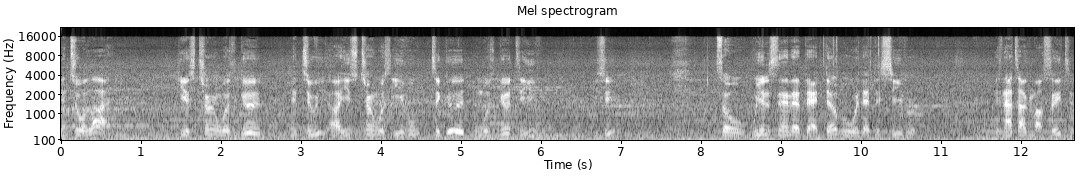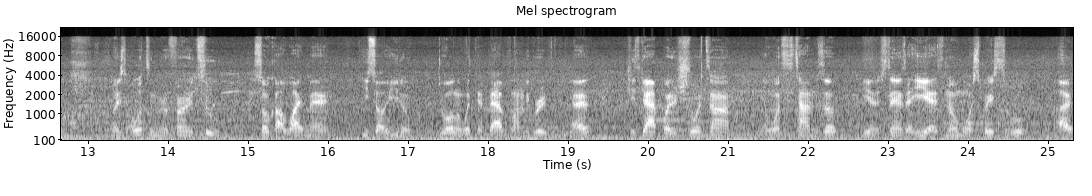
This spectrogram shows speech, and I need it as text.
into a lie. He has turned what's good into uh, he's turned what's evil to good and what's good to evil. You see? So we understand that that devil or that deceiver is not talking about Satan, but he's ultimately referring to so-called white man, Esau Edom, dwelling within Babylon the Great. Right? He's got but a short time, and once his time is up, he understands that he has no more space to rule. All right.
